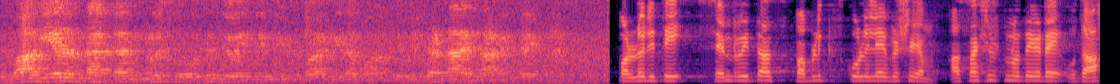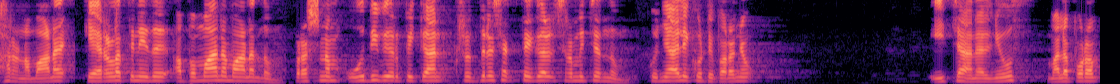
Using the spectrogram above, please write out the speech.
വിഭാഗീയത ഉണ്ടാക്കാൻ നിങ്ങൾ ചോദ്യം ചോദിച്ചിട്ട് വിഭാഗീയത വർദ്ധിപ്പിക്കണ്ട എന്നാണ് എന്റെ അഭിപ്രായം. പള്ളുരുത്തി സെന്റ് റീതാസ് പബ്ലിക് സ്കൂളിലെ വിഷയം അസഹിഷ്ണുതയുടെ ഉദാഹരണമാണ്. കേരളത്തിന് ഇത് അപമാനമാണെന്നും പ്രശ്നം ഊതിവീർപ്പിക്കാൻ ക്ഷുദ്രശക്തികൾ ശ്രമിച്ചെന്നും കുഞ്ഞാലിക്കുട്ടി പറഞ്ഞു. ഈ channel news Malappuram.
